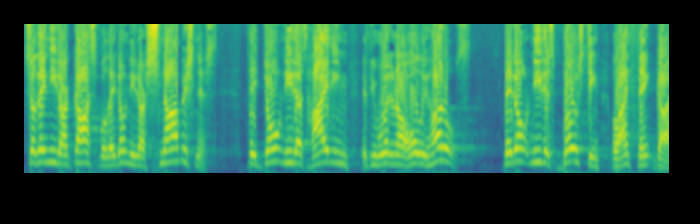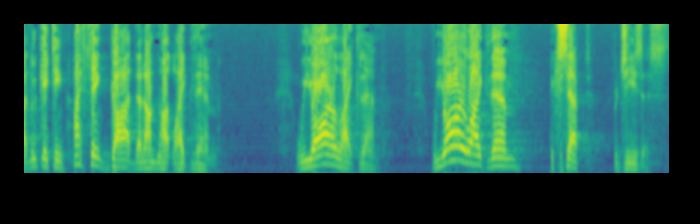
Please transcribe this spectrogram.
So they need our gospel. They don't need our snobbishness. They don't need us hiding, if you would, in our holy huddles. They don't need us boasting. Well, I thank God, Luke 18, I thank God that I'm not like them. We are like them. We are like them except for Jesus.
